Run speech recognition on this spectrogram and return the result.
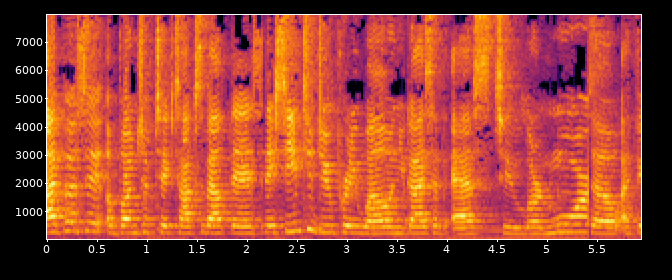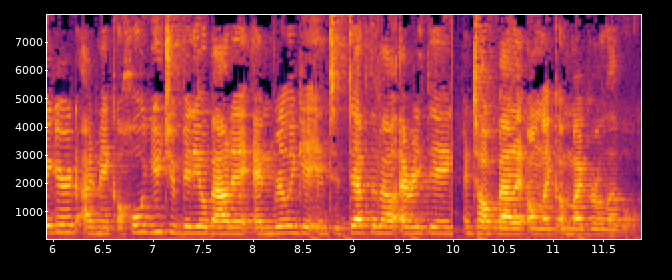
I posted a bunch of TikToks about this. They seem to do pretty well and you guys have asked to learn more. So I figured I'd make a whole YouTube video about it and really get into depth about everything and talk about it on like a micro level.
